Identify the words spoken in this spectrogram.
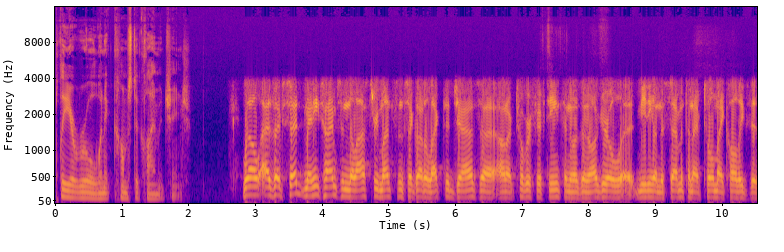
play a role when it comes to climate change? Well, as I've said many times in the last three months since I got elected, Jas, uh, on October 15th, and it was an inaugural uh, meeting on the 7th, and I've told my colleagues this.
